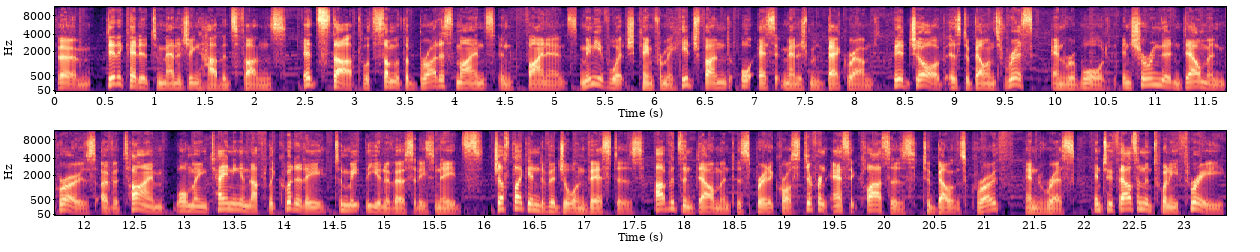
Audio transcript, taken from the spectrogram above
firm dedicated to managing Harvard's funds. It's staffed with some of the brightest minds in finance, many of which came from a hedge fund or asset management background. Their job job is to balance risk and reward, ensuring the endowment grows over time while maintaining enough liquidity to meet the university's needs. Just like individual investors, Harvard's endowment is spread across different asset classes to balance growth and risk. In 2023,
